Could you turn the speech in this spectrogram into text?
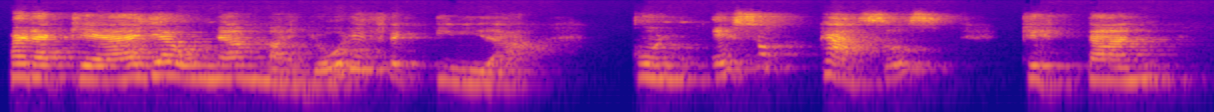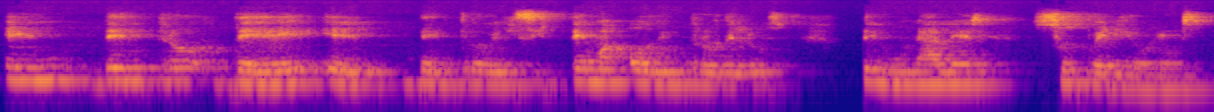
para que haya una mayor efectividad con esos casos que están en, dentro, de dentro del sistema o dentro de los tribunales superiores.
